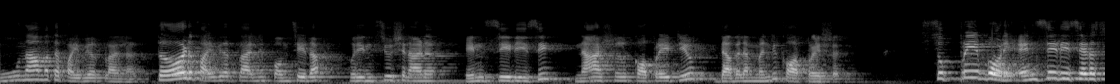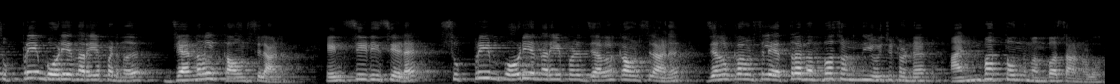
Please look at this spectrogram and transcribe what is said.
മൂന്നാമത്തെ ഫൈവ് ഇയർ പ്ലാനിലാണ് തേർഡ് ഫൈവ് ഇയർ പ്ലാനിൽ ഫോം ചെയ്ത ഒരു ഇൻസ്റ്റിറ്റ്യൂഷൻ ആണ് N C D C national cooperative development corporation supreme body N C D സിയുടെ സുപ്രീം ബോഡി എന്നറിയപ്പെടുന്നത് ജനറൽ കൗൺസിലാണ് എൻ സി ഡി സിയുടെ സുപ്രീം ബോഡി എന്നറിയപ്പെടുന്ന ജനറൽ കൗൺസിലാണ് ജനറൽ കൗൺസിൽ എത്ര മെമ്പേഴ്സ് ഉണ്ടെന്ന് ചോദിച്ചിട്ടുണ്ട്? അൻപത്തൊന്ന് മെമ്പേഴ്സ് ആണുള്ളത്.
